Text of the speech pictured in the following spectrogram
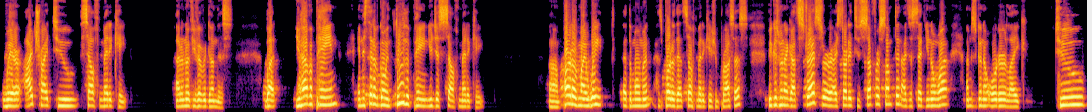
where I tried to self medicate. I don't know if you've ever done this, but you have a pain, and instead of going through the pain, you just self medicate. Um, part of my weight at the moment as part of that self medication process because when I got stressed or I started to suffer something, I just said, you know what? I'm just going to order like two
